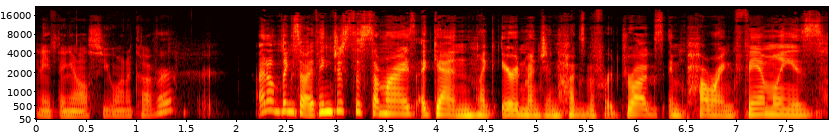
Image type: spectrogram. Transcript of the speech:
Anything else you want to cover? I don't think so. I think just to summarize again, like Erin mentioned, hugs before drugs, empowering families,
